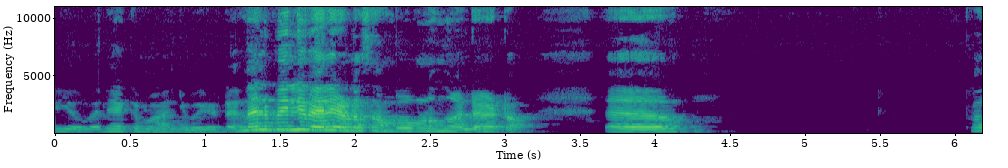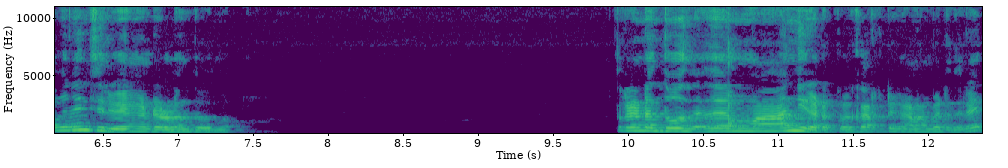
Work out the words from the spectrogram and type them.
അയ്യോ വിലയൊക്കെ മാഞ്ഞു പോയി കേട്ടോ. എന്നാലും വലിയ വിലയുള്ള സംഭവങ്ങളൊന്നും അല്ല കേട്ടോ. പതിനഞ്ച് രൂപയും കണ്ടുള്ളതെന്ന് തോന്നുന്നു. ഇത്രയുണ്ടെന്ന് തോന്നുന്നു. അത് മാഞ്ഞ് കിടക്കും. കറക്റ്റ് കാണാൻ പറ്റുന്നില്ലേ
